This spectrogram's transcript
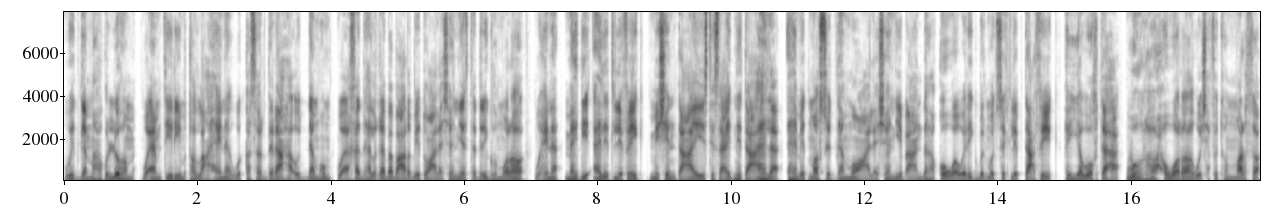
واتجمعوا كلهم. وقام تيري مطلع هانا وكسر دراعها قدامهم وأخدها الغابة بعربيته علشان يستدرجهم وراه. وهنا مادي قالت لفيك مش أنت عايز تساعدني؟ تعالى. قامت مصت دمه علشان يبقى عندها قوة وركب الموتوسيكل بتاع فيك هي وأختها. وراحوا وراه وشافتهم مارثا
